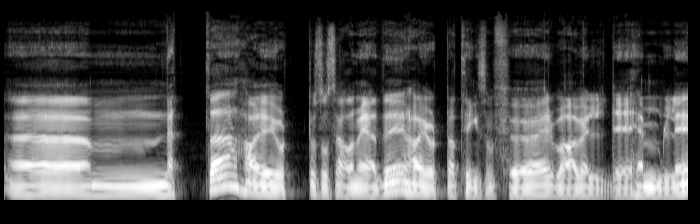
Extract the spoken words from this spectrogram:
Ehm, nettet har jo gjort, sosiale medier har gjort at ting som før var veldig hemmelig.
